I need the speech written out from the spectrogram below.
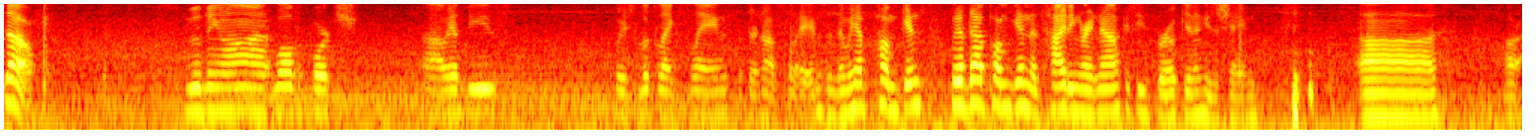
So, moving on. Well, the porch. Uh, we have these, which look like flames, but they're not flames. And then we have pumpkins. We have that pumpkin that's hiding right now because he's broken and he's ashamed. Uh, all right.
